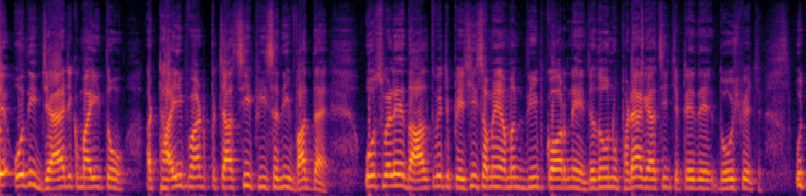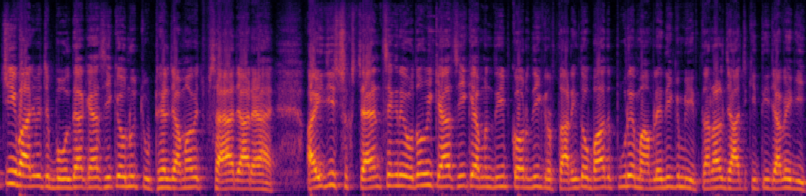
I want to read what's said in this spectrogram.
ਤੇ ਉਹਦੀ ਜਾਇਜ਼ ਕਮਾਈ ਤੋਂ 28.85% ਫੀਸਦੀ ਵੱਧ ਹੈ। ਉਸ ਵੇਲੇ ਅਦਾਲਤ ਵਿੱਚ ਪੇਸ਼ੀ ਸਮੇਂ ਅਮਨਦੀਪ ਕੌਰ ਨੇ ਜਦੋਂ ਉਹਨੂੰ ਫੜਿਆ ਗਿਆ ਸੀ ਚਿੱਟੇ ਦੇ ਦੋਸ਼ ਵਿੱਚ, ਉੱਚੀ ਆਵਾਜ਼ ਵਿੱਚ ਬੋਲਦਿਆਂ ਕਿਹਾ ਸੀ ਕਿ ਉਹਨੂੰ ਝੂਠੇ ਇਲਜ਼ਾਮਾਂ ਵਿੱਚ ਫਸਾਇਆ ਜਾ ਰਿਹਾ ਹੈ। ਆਈਜੀ ਸੁਖਚੈਨ ਸਿੰਘ ਨੇ ਉਦੋਂ ਵੀ ਕਿਹਾ ਸੀ ਕਿ ਅਮਨਦੀਪ ਕੌਰ ਦੀ ਗ੍ਰਿਫਤਾਰੀ ਤੋਂ ਬਾਅਦ ਪੂਰੇ ਮਾਮਲੇ ਦੀ ਗੰਭੀਰਤਾ ਨਾਲ ਜਾਂਚ ਕੀਤੀ ਜਾਵੇਗੀ।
